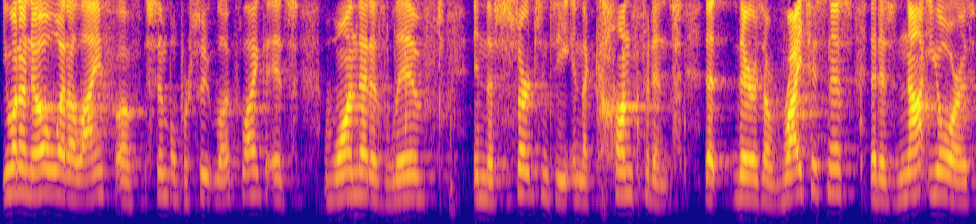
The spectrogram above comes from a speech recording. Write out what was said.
You want to know what a life of simple pursuit looks like? It's one that is lived in the certainty, in the confidence that there is a righteousness that is not yours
